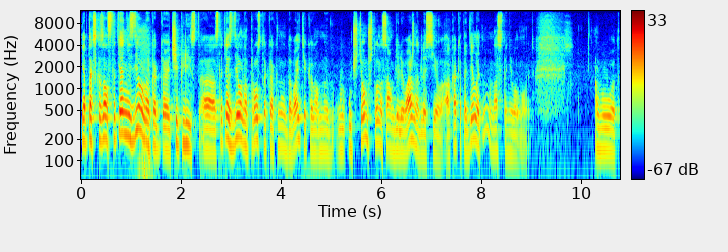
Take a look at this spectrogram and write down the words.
Я бы так сказал, статья не сделана как э, чек-лист, а статья сделана просто как, ну, давайте-ка мы учтем, что на самом деле важно для SEO. А как это делать, ну, нас это не волнует. Вот.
